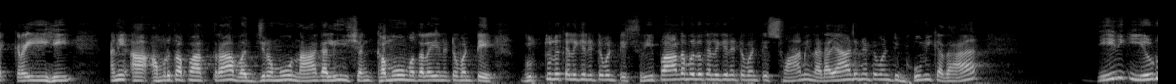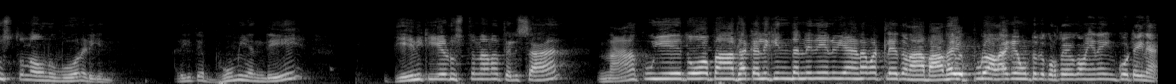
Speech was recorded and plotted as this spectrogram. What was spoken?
చక్రై అని ఆ అమృతపాత్ర వజ్రము నాగలి శంఖము మొదలైనటువంటి గుర్తులు కలిగినటువంటి శ్రీపాదములు కలిగినటువంటి స్వామి నడయాడినటువంటి భూమి కదా దేనికి ఏడుస్తున్నావు నువ్వు అని అడిగింది. అడిగితే భూమి అంది దేనికి ఏడుస్తున్నానో తెలుసా? నాకు ఏదో బాధ కలిగిందని నేను ఏడవట్లేదు. నా బాధ ఎప్పుడు అలాగే ఉంటుంది కృతయుగమైనా ఇంకోటైనా.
